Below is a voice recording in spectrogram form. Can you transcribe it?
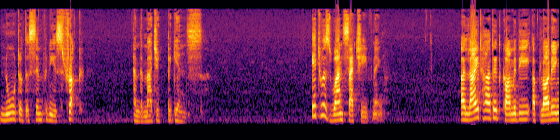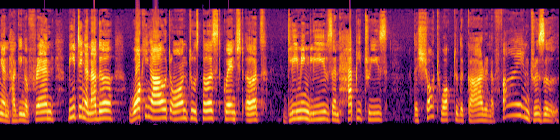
note of the symphony is struck and the magic begins. It was one such evening. A light-hearted comedy, applauding and hugging a friend, meeting another, walking out onto thirst-quenched earth, gleaming leaves and happy trees, the short walk to the car in a fine drizzle,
